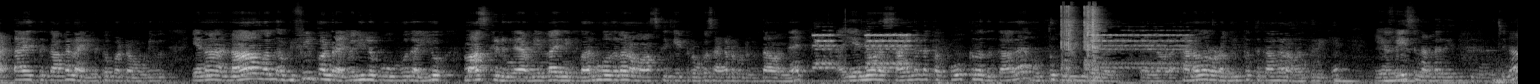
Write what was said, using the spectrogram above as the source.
கட்டாயத்துக்காக நான் எடுக்கப்பட்ட முடிவு. ஏன்னா நான் வந்து அப்படி ஃபீல் பண்றேன். வெளியில போகும்போது ஐயோ மாஸ்க் எடுங்க அப்படின்லாம் இன்னைக்கு வரும்போதெல்லாம் நான் மாஸ்க் கேட்டு ரொம்ப சங்கடப்பட்டு தான் வந்தேன். என்னோட சங்கடத்தை போக்குறதுக்காக முத்து குடிக்கிறேன் என்னோட கணவரோட விருப்பத்துக்காக நான் வந்திருக்கேன். என் ஃபேஸ் நல்ல ரீதிக்கு இருந்துச்சுன்னா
